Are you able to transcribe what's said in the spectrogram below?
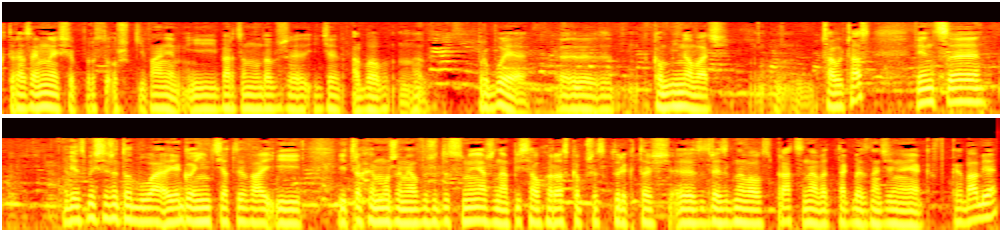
która zajmuje się po prostu oszukiwaniem i bardzo mu dobrze idzie, albo próbuje kombinować cały czas, więc więc myślę, że to była jego inicjatywa i, i trochę może miał wyrzuty sumienia, że napisał horoskop, przez który ktoś e, zrezygnował z pracy, nawet tak beznadziejnie jak w kebabie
